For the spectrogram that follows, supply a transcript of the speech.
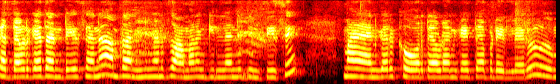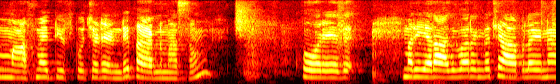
పెద్దవాడికైతే అంటేసాను అప్పుడు అన్ని కానీ సామాన్ గిన్నెలన్నీ దింపేసి మా ఆయనగారు కూర తేవడానికి అయితే అప్పుడు వెళ్ళారు. మాసం అయితే తీసుకొచ్చాడండి పారణ మాసం కూర ఏదే. మరి ఇలా ఆదివారంగా చేపలైనా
